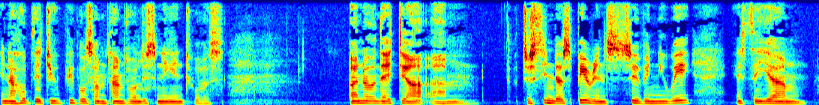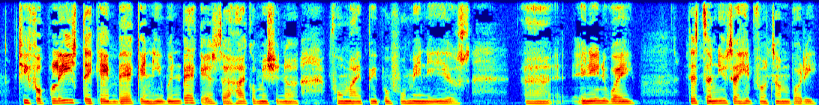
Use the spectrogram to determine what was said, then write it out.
and I hope that you people sometimes were listening in to us. I know that uh, um, Jacinda's parents, Souvenir, as the um, chief of police, they came back and he went back as the high commissioner for my people for many years. Uh, and anyway, that's the news I heard from somebody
